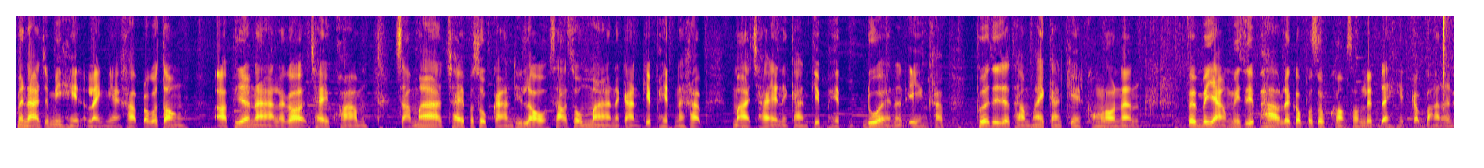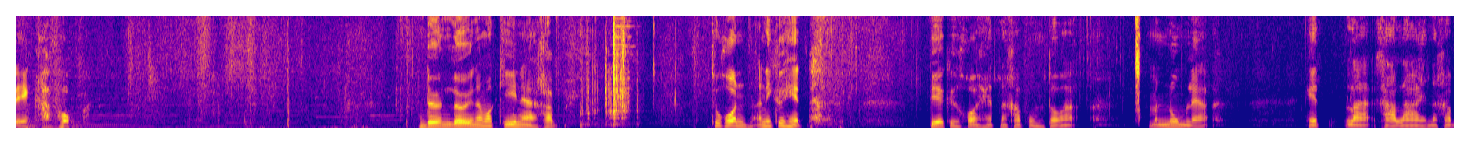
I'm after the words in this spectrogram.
ไม่น่าจะมีเห็ดอะไรเงี้ยครับเราก็ต้องอพิจารณาแล้วก็ใช้ความสามารถใช้ประสบการณ์ที่เราสะสมมาในการเก็บเห็ดนะครับ มาใช้ในการเก็บเห็ดด้วยนั่นเองครับเพื่อที่จะทำให้การเก็บของเรานั้น เป็นไปอย่างมีประสิทธิภาพและก็ประสบความสำเร็จได้เห็ดกลับบ้านนั่นเองครับผม เดินเลยนะเมื่อกี้เนี่ยครับ ทุกคนอันนี้คือเห็ด เปียกคือคอเห็ดนะครับ ผมแต่ว่ามันนุ่มแล้ว เห็ดลาขาลายนะครับ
